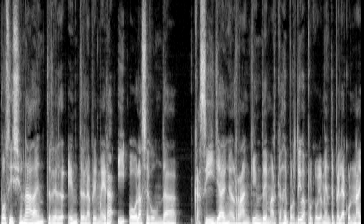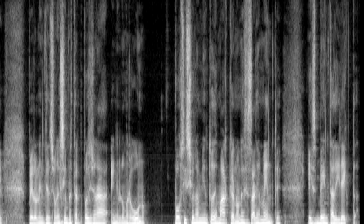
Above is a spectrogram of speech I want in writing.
posicionada entre, entre la primera y o la segunda casilla en el ranking de marcas deportivas, porque obviamente pelea con Nike, pero la intención es siempre estar posicionada en el número uno. Posicionamiento de marca no necesariamente es venta directa.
